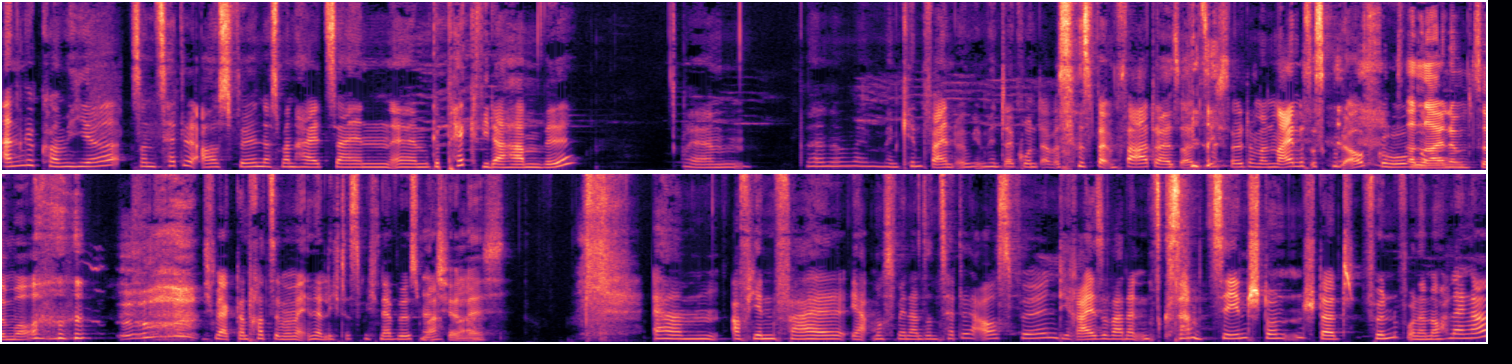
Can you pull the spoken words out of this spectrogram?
angekommen hier so einen Zettel ausfüllen, dass man halt sein ähm, Gepäck wieder haben will. Ähm, äh, mein mein Kind weint irgendwie im Hintergrund, aber es ist beim Vater, also an sich sollte man meinen, es ist gut aufgehoben. Allein im Zimmer. Ich merke dann trotzdem immer innerlich, dass es mich nervös macht. Natürlich. Ähm, auf jeden Fall, ja, mussten wir dann so einen Zettel ausfüllen. Die Reise war dann insgesamt zehn Stunden statt fünf oder noch länger.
